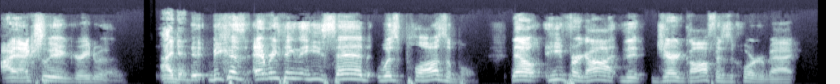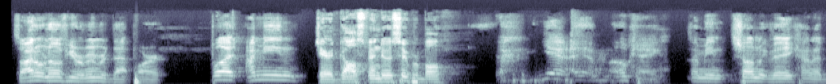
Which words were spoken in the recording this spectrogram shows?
I actually agreed with him. I did. It- because everything that he said was plausible. Now he forgot that Jared Goff is the quarterback, so I don't know if he remembered that part. But I mean, Jared Goff's been to a Super Bowl. yeah, okay. I mean, Sean McVay kind of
